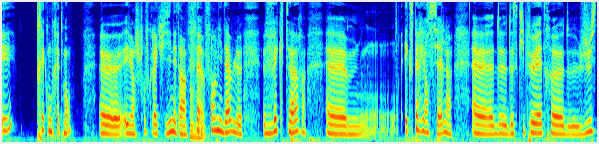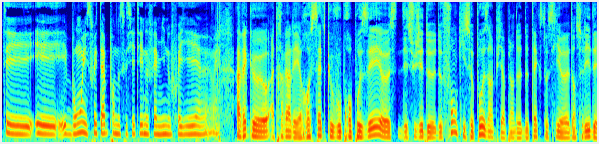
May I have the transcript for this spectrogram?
et très concrètement, euh, et bien je trouve que la cuisine est un mhm. formidable vecteur euh, expérientiel euh, de, de, ce qui peut être euh, de juste et, et, et, bon et souhaitable pour nos sociétés, nos familles, nos foyers. Euh, ouais. Avec à travers les recettes que vous proposez, des sujets de, de, fond qui se posent, hein, puis il y a plein de, de textes aussi dans ce livre,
